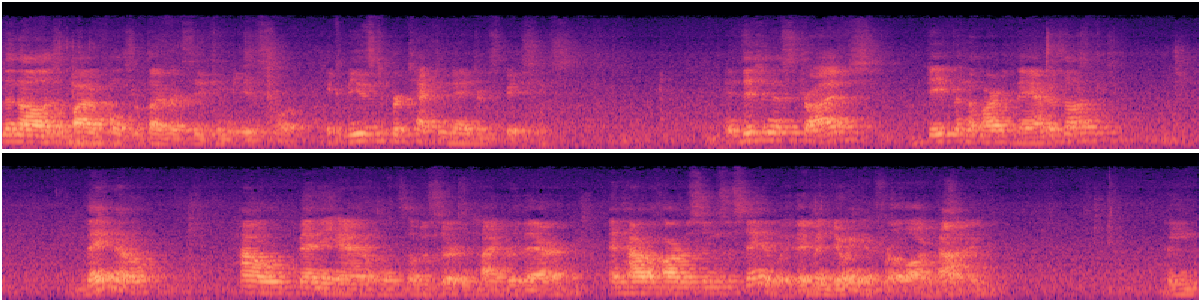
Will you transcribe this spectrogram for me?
the knowledge of biocultural diversity can be used for. It can be used to protect endangered species. Indigenous tribes, deep in the heart of the Amazon, they know how many animals of a certain type are there and how to harvest them sustainably. They've been doing it for a long time. And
